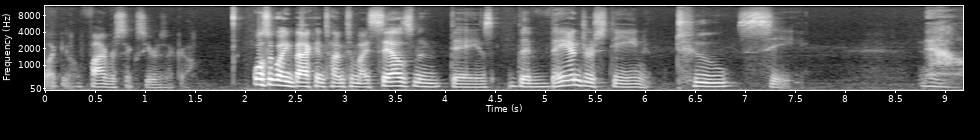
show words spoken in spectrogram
like you know five or six years ago. Also going back in time to my salesman days, the Vandersteen 2C. Now,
